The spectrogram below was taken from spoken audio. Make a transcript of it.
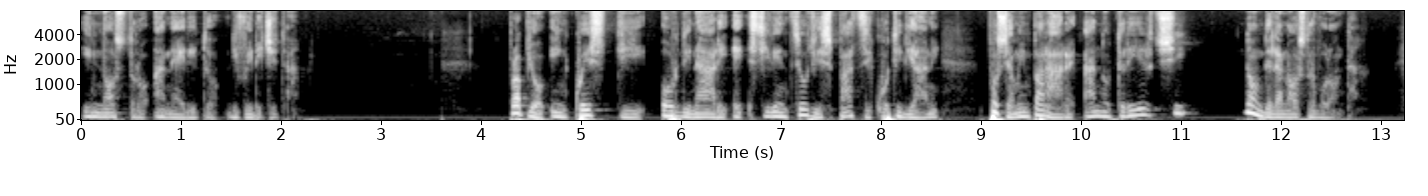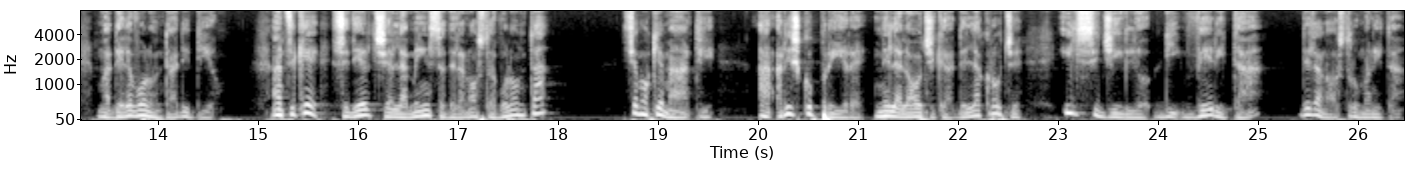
il nostro anelito di felicità. Proprio in questi ordinari e silenziosi spazi quotidiani possiamo imparare a nutrirci non della nostra volontà, ma della volontà di Dio. Anziché sederci alla mensa della nostra volontà, siamo chiamati a riscoprire nella logica della croce il sigiglio di verità della nostra umanità.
